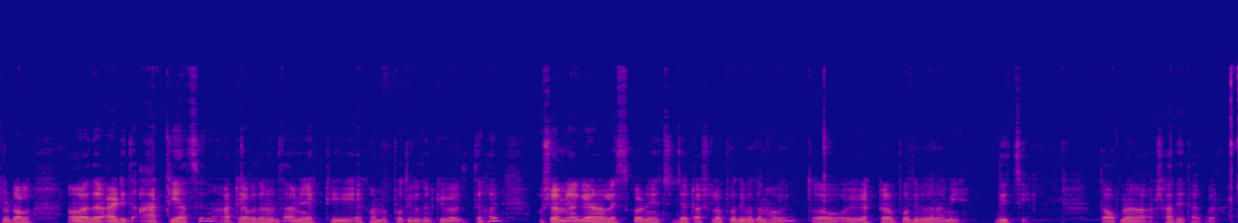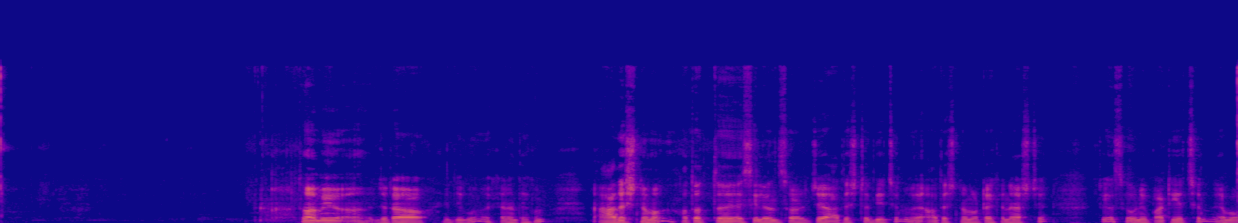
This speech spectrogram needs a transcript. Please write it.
টোটাল আমাদের আইডিতে আটটি আছে। আটটি আবেদনের মধ্যে আমি একটি এখন প্রতিবেদন কীভাবে দিতে হয়, অবশ্যই আমি আগে অ্যানালাইজ করে নিয়েছি যেটা আসলে প্রতিবেদন হবে। তো ওই একটা প্রতিবেদন আমি দিচ্ছি। তো আপনারা সাথেই থাকবেন। তো আমি যেটা দেব এখানে দেখুন আদেশনামা, অর্থাৎ এসিলেন্সার যে আদেশটা দিয়েছেন ওই আদেশনামাটা এখানে আসছে। ঠিক আছে, উনি পাঠিয়েছেন এবং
